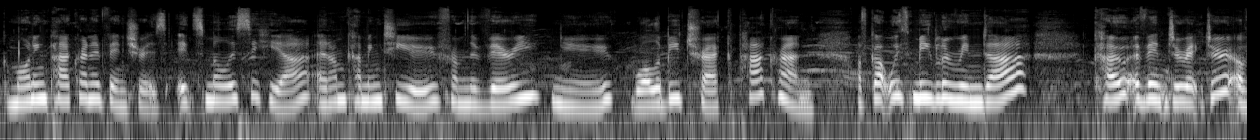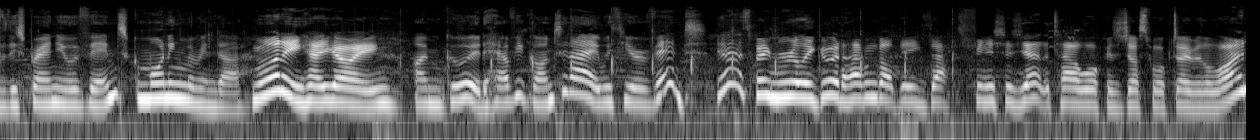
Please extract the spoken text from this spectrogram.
Good morning, Parkrun Adventurers. It's Melissa here, and I'm coming to you from the very new Wallaby Track Parkrun. I've got with me Lorinda, co-event director of this brand new event. Good morning, Lorinda. Morning, how are you going? I'm good. How have you gone today with your event? Yeah, it's been really good. I haven't got the exact finishes yet. The tail walkers just walked over the line,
